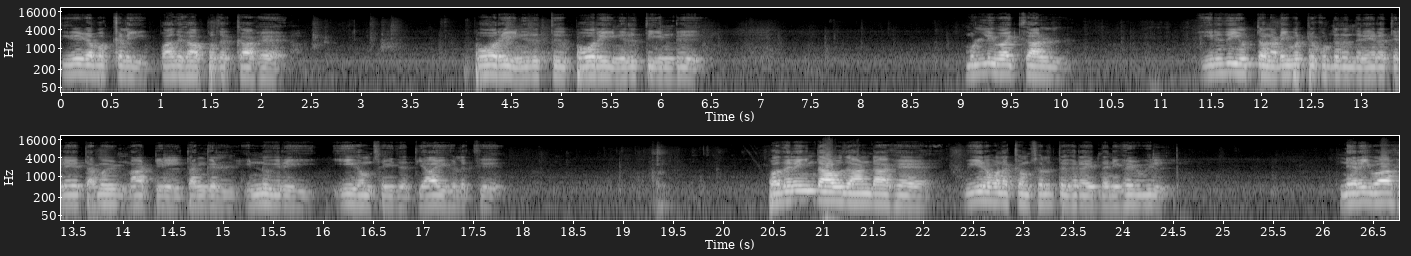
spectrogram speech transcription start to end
ஈழ மக்களை பாதுகாப்பதற்காக போரை நிறுத்து போரை நிறுத்து என்று முள்ளிவாய்க்கால் இறுதியுத்தம் நடைபெற்று கொண்டிருந்த நேரத்திலே தமிழ்நாட்டில் தங்கள் இன்னுயிரை ஈகம் செய்த தியாகிகளுக்கு பதினைந்தாவது ஆண்டாக வீரவணக்கம் செலுத்துகிற இந்த நிகழ்வில் நிறைவாக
